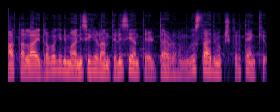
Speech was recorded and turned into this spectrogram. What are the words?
ಮಾತಲ್ಲ. ಇದರ ಬಗ್ಗೆ ನಿಮ್ಮ ಅನಿಸಿಕೆಗಳನ್ನು ತಿಳಿಸಿ ಅಂತ ಹೇಳ್ತಾ ಇವಳು ಮುಗಿಸ್ತಾ ಇದ್ದೀನಿ ವೀಕ್ಷಕರೇ ಥ್ಯಾಂಕ್ ಯು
